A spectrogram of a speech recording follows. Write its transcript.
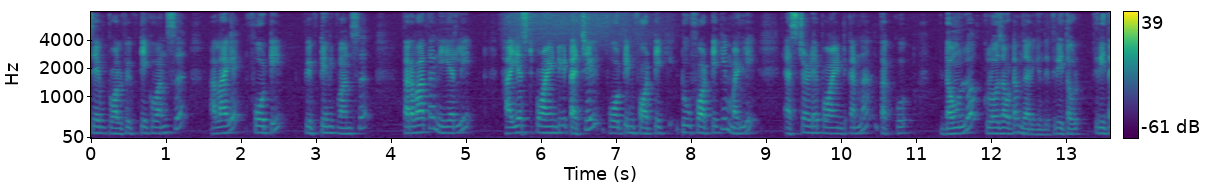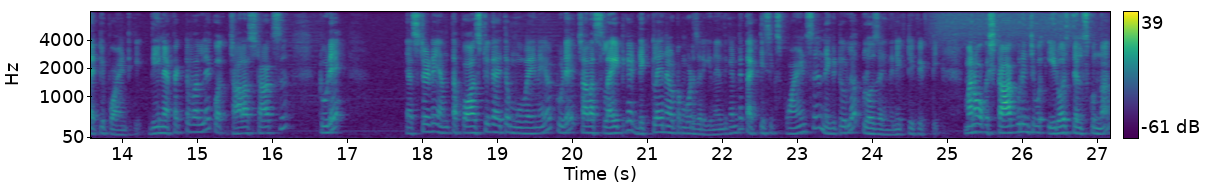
సేమ్ ట్వెల్వ్ ఫిఫ్టీకి వన్స్ అలాగే ఫోర్టీన్ ఫిఫ్టీన్కి వన్స్ తర్వాత నియర్లీ హయ్యెస్ట్ పాయింట్కి టచ్ అయ్యి ఫోర్టీన్ ఫార్టీకి టూ ఫార్టీకి మళ్ళీ ఎస్టర్డే పాయింట్ కన్నా తక్కువ డౌన్లో క్లోజ్ అవటం జరిగింది త్రీ థౌ త్రీ థర్టీ పాయింట్కి దీని ఎఫెక్ట్ వల్లే చాలా స్టాక్స్ టుడే ఎస్టర్డే ఎంత పాజిటివ్గా అయితే మూవ్ అయినాయో టుడే చాలా స్లైట్గా డిక్లైన్ అవడం కూడా జరిగింది. ఎందుకంటే థర్టీ సిక్స్ పాయింట్స్ నెగిటివ్లో క్లోజ్ అయింది నిఫ్టీ ఫిఫ్టీ. మనం ఒక స్టాక్ గురించి ఈరోజు తెలుసుకుందాం.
